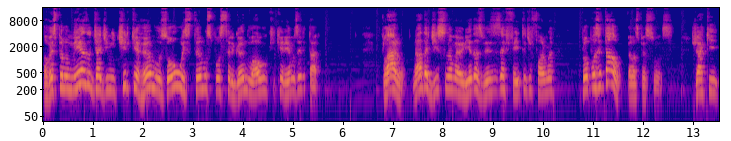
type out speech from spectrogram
Talvez pelo medo de admitir que erramos ou estamos postergando algo que queremos evitar. Claro, nada disso na maioria das vezes é feito de forma proposital pelas pessoas, já que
